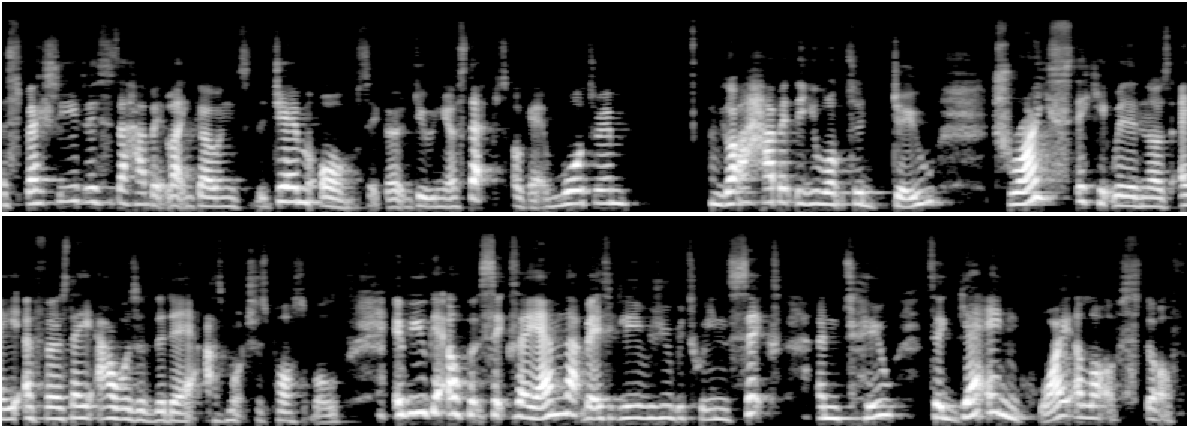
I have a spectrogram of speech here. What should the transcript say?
especially if this is a habit like going to the gym or say doing your steps or getting water in you've got a habit that you want to do, try stick it within those eight, uh, first eight hours of the day as much as possible. If you get up at 6 a.m., that basically leaves you between 6 and 2 to get in quite a lot of stuff.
